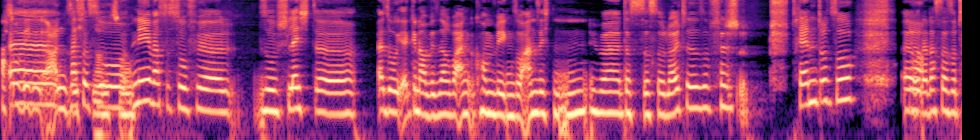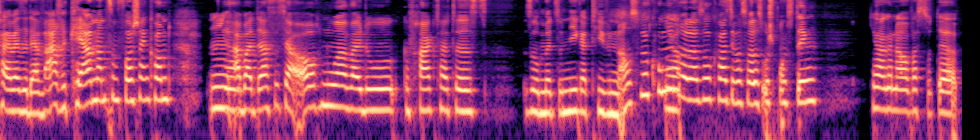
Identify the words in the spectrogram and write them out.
Ach so, wegen äh, Ansichten was ist so, so, Nee, was ist so für so schlechte, also genau, wir sind darüber angekommen wegen so Ansichten über, dass das so Leute so trennt und so. Äh, ja. Oder dass da so teilweise der wahre Kern dann zum Vorschein kommt. Mhm, ja. Aber das ist ja auch nur, weil du gefragt hattest, so mit so negativen Auswirkungen ja. oder so quasi. Was war das Ursprungsding? Ja, genau, was so der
